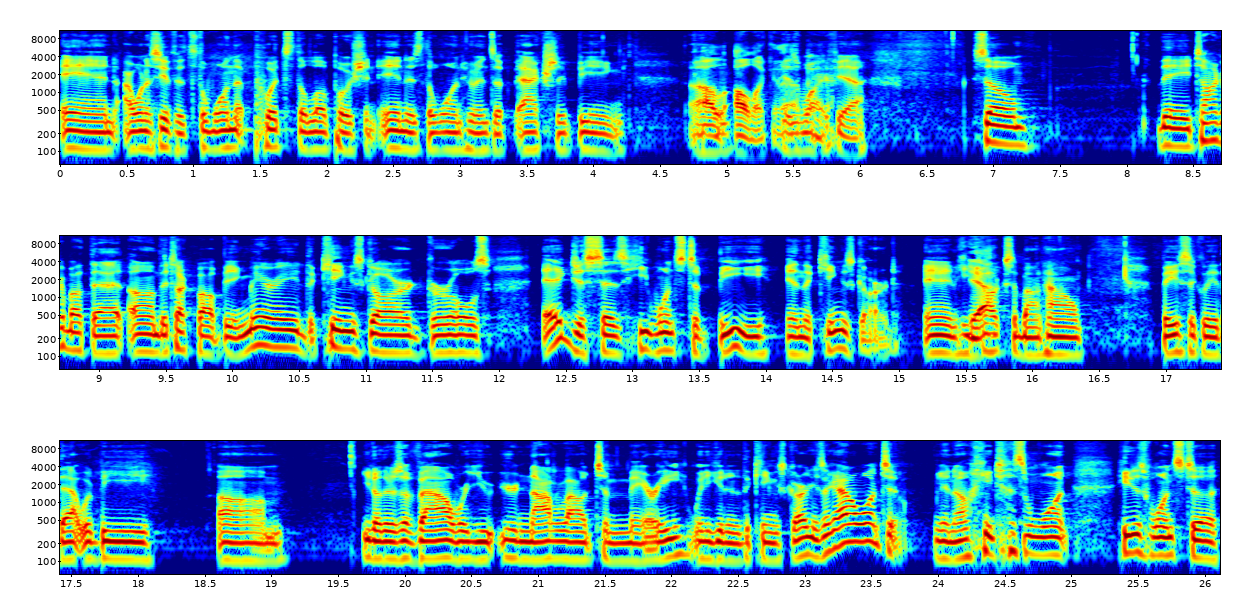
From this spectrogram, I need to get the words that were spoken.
and I want to see if it's the one that puts the love potion in is the one who ends up actually being I'll, I'll look at his wife. Yeah. So they talk about that. Um, they talk about being married, the King's Guard, girls. Egg just says he wants to be in the King's Guard, and he Yeah. talks about how basically that would be. Um, you know, there's a vow where you, you're not allowed to marry when you get into the king's guard. He's like, I don't want to. You know, he doesn't want. He just wants to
